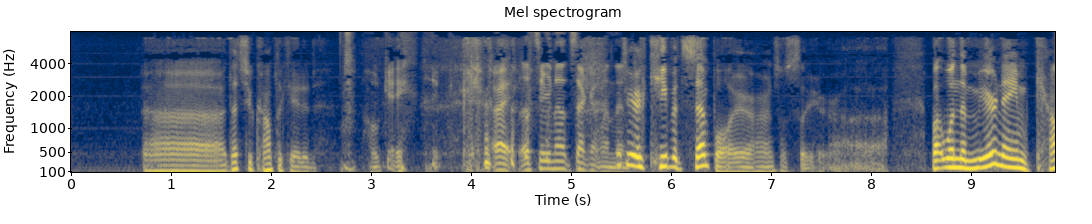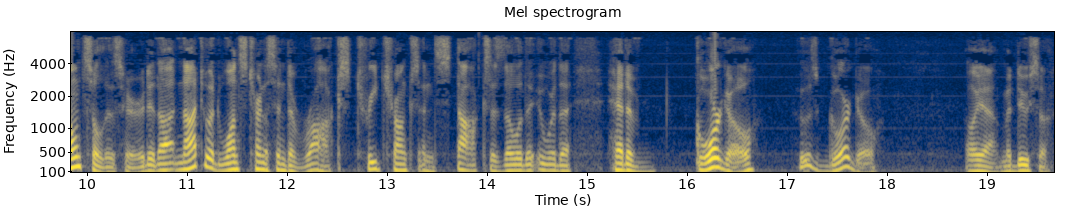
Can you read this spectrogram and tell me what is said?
Uh, that's too complicated. Okay. All right, let's hear another second one then. here, keep it simple here. Let's see here. Uh, but when the mere name council is heard, it ought not to at once turn us into rocks, tree trunks, and stalks, as though it were the head of Gorgo. Who's Gorgo? Oh yeah, Medusa.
